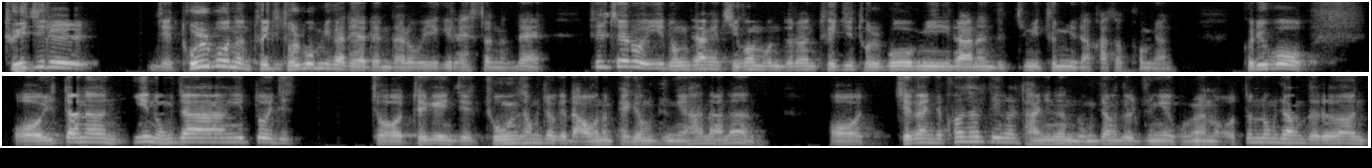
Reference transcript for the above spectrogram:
돼지를 이제 돌보는 돼지 돌보미가 돼야 된다고 얘기를 했었는데 실제로 이 농장의 직원분들은 돼지 돌보미라는 느낌이 듭니다. 가서 보면. 그리고 어 일단은 이 농장이 또 이제 저 되게 이제 좋은 성적이 나오는 배경 중에 하나는 어 제가 이제 컨설팅을 다니는 농장들 중에 보면 어떤 농장들은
